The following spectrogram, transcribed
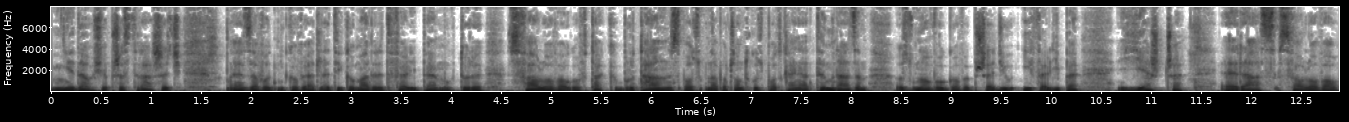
nie dał się przestraszyć e, zawodnikowi Atletico Madryt Felipemu, który sfaulował go w tak brutalny sposób na początku spotkania. Tym razem znowu go wyprzedził i Felipe jeszcze raz sfaulował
